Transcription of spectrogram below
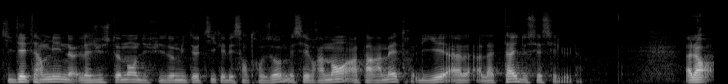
qui détermine l'ajustement du fuseau mitotique et des centrosomes, mais c'est vraiment un paramètre lié à la taille de ces cellules. Alors,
